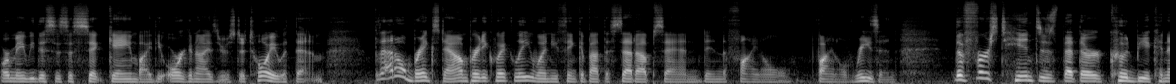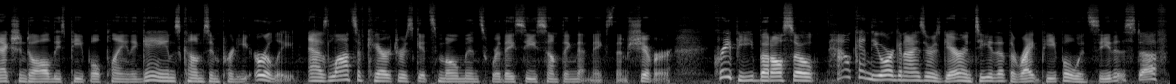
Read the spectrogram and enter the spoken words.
Or maybe this is a sick game by the organizers to toy with them. But that all breaks down pretty quickly when you think about the setups and in the final final reason. The first hint is that there could be a connection to all these people playing the games comes in pretty early, as lots of characters gets moments where they see something that makes them shiver. Creepy, but also, how can the organizers guarantee that the right people would see this stuff?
